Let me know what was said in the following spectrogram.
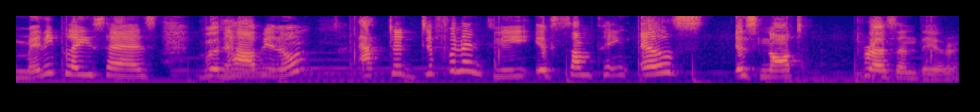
many places would have you know acted differently if something else is not present there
